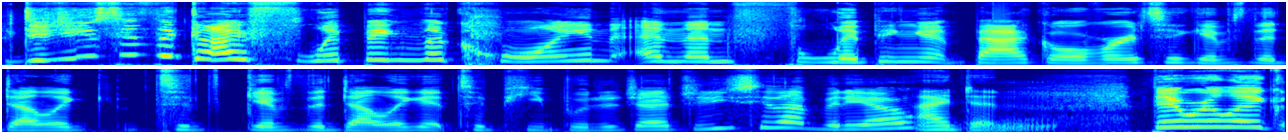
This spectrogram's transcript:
did you see the guy flipping the coin and then flipping it back over to give the delegate to give the delegate to Pete Buttigieg? Did you see that video? I didn't. they were like,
